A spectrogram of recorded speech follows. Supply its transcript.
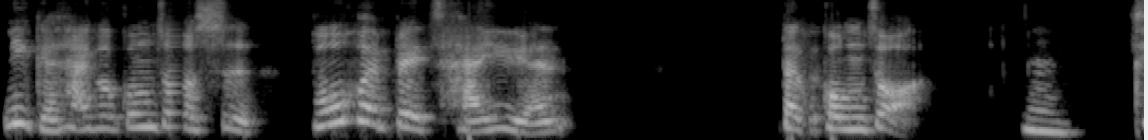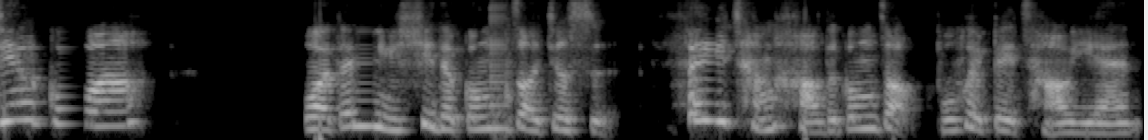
你给他一个工作是不会被裁员的工作。嗯，结果我的女婿的工作就是非常好的工作，不会被裁员，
